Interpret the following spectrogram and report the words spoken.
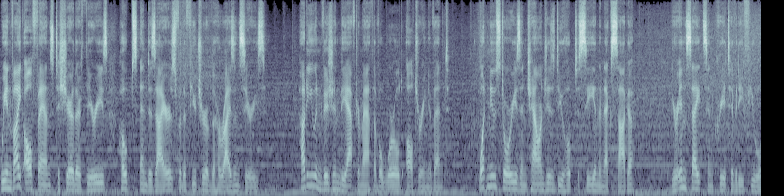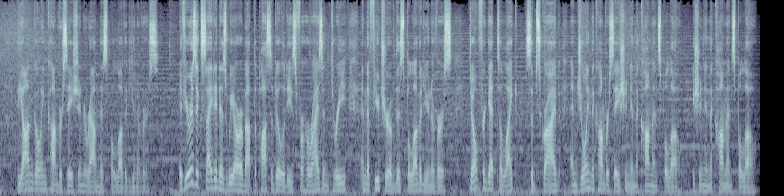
We invite all fans to share their theories, hopes, and desires for the future of the Horizon series. How do you envision the aftermath of a world-altering event? What new stories and challenges do you hope to see in the next saga? Your insights and creativity fuel the ongoing conversation around this beloved universe. If you're as excited as we are about the possibilities for Horizon 3 and the future of this beloved universe, don't forget to like, subscribe, and join the conversation in the comments below. In the comments below.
